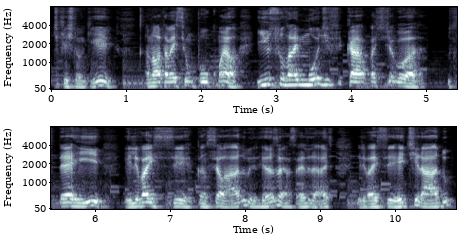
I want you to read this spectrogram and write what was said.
de questão que ele, a nota vai ser um pouco maior. E isso vai modificar a partir de agora o TRI ele vai ser cancelado, beleza? Essa é a realidade. Ele vai ser retirado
